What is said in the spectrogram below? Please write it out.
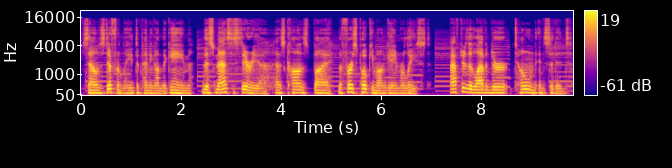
sounds differently depending on the game, this mass hysteria has caused by the first Pokemon game released. After the Lavender Tone incident,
